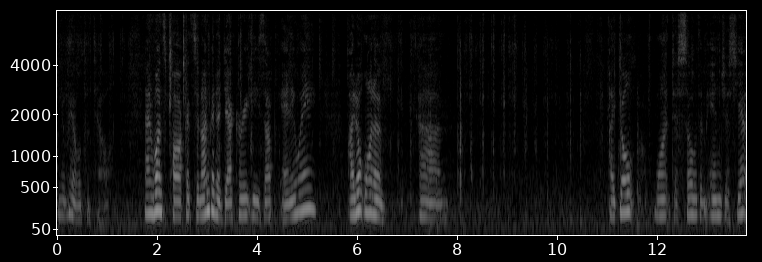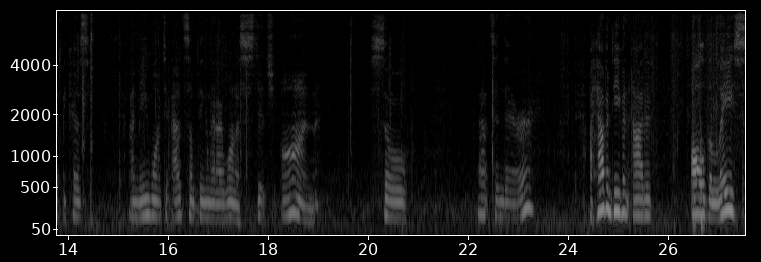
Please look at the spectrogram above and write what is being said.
you'll be able to tell. And once pockets, and I'm going to decorate these up anyway. I don't want to, um, I don't want to sew them in just yet because I may want to add something that I want to stitch on. So that's in there. I haven't even added all the lace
